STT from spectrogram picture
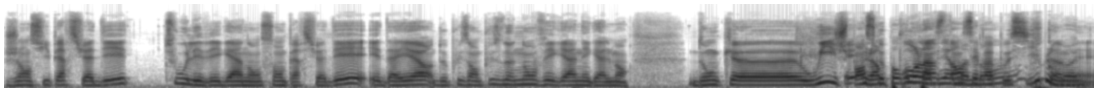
J'en suis persuadé. Tous les véganes en sont persuadés et d'ailleurs de plus en plus de non-véganes également. Donc euh, oui, je pense que pour- pour, l'instant c'est pas possible. pour- Mais...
